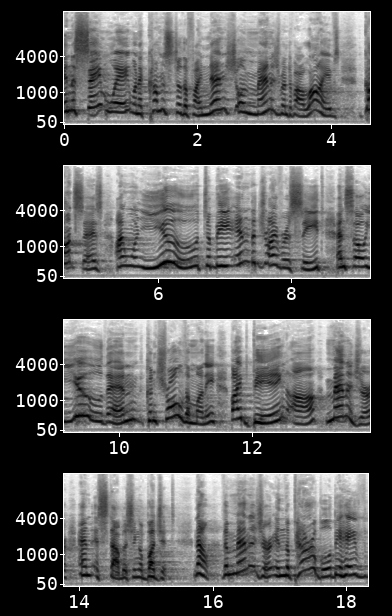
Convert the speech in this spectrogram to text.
in the same way, when it comes to the financial management of our lives, God says, I want you to be in the driver's seat. And so you then control the money by being a manager and establishing a budget. Now, the manager in the parable behaved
